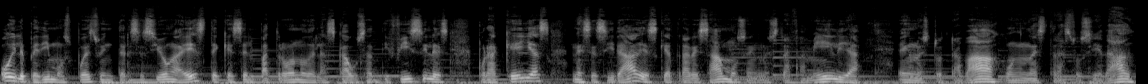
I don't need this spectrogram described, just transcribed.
Hoy le pedimos pues su intercesión a este que es el patrono de las causas difíciles por aquellas necesidades que atravesamos en nuestra familia, en nuestro trabajo, en nuestra sociedad.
